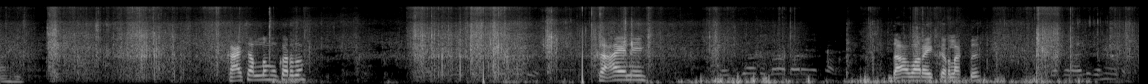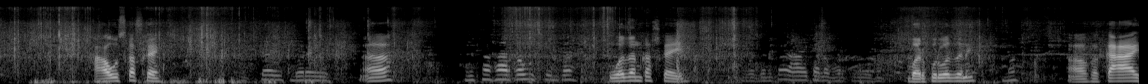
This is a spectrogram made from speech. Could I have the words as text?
आहे. काय चाललं मुकारदम काय नाही. दहा बारा एकर लागतं. हा ऊस कस काय? आ? वजन कस काय? भरपूर वजन आहे. हो अहो का- काय?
